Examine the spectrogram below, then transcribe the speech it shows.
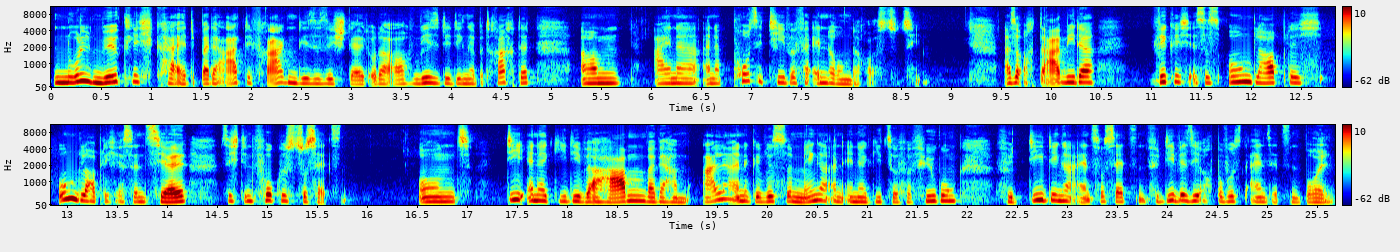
null Möglichkeit bei der Art der Fragen, die sie sich stellt oder auch wie sie die Dinge betrachtet, ähm, eine, eine positive Veränderung daraus zu ziehen. Also auch da wieder, wirklich ist es unglaublich, unglaublich essentiell, sich den Fokus zu setzen. Und die Energie, die wir haben, weil wir haben alle eine gewisse Menge an Energie zur Verfügung, für die Dinge einzusetzen, für die wir sie auch bewusst einsetzen wollen.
